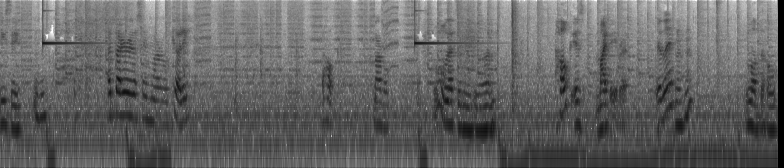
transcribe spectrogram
DC. hmm I thought you were gonna say Marvel. Cody. The Hulk. Marvel. Ooh, that's an easy one. Hulk is my favorite. Really? Mm-hmm. Love the Hulk.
